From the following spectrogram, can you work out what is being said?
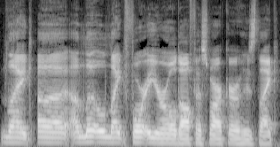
like a a little like forty year old office worker who's like,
